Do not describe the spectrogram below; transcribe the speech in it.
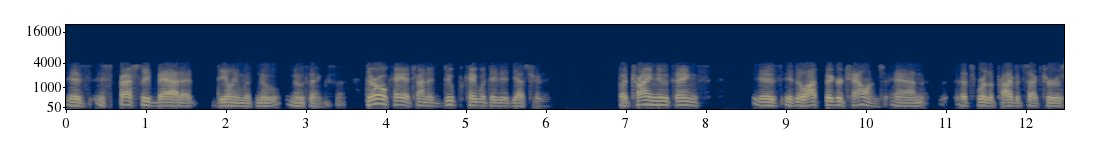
is especially bad at dealing with new new things. They're okay at trying to duplicate what they did yesterday, but trying new things is is a lot bigger challenge, and that's where the private sector is,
